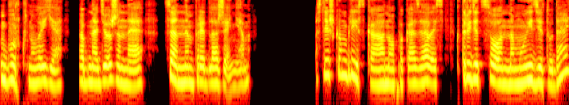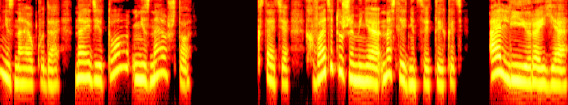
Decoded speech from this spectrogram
Буркнула я, обнадеженная ценным предложением. Слишком близко оно показалось к традиционному «иди туда, не знаю куда, найди то, не знаю что». Кстати, хватит уже меня наследницей тыкать. А Лира я,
